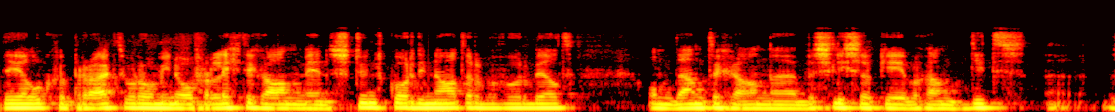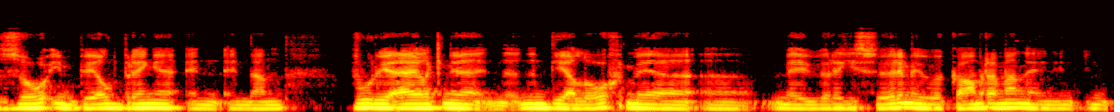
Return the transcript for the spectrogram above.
deel ook gebruikt worden om in overleg te gaan met een stuntcoördinator bijvoorbeeld. Om dan te gaan uh, beslissen, oké, we gaan dit zo in beeld brengen en, en dan voer je eigenlijk een, een dialoog met, uh, met je regisseur en met je cameraman. En in, in,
